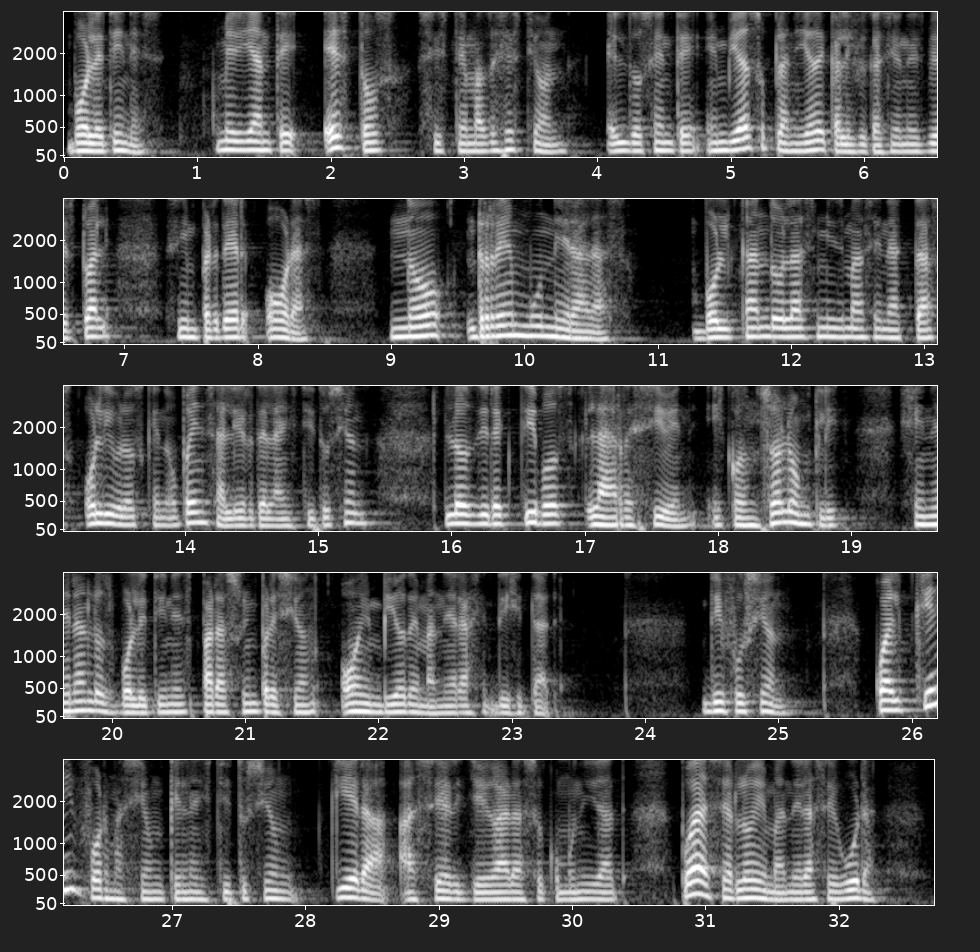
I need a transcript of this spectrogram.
Boletines. Mediante estos sistemas de gestión, el docente envía su planilla de calificaciones virtual sin perder horas no remuneradas, volcando las mismas en actas o libros que no pueden salir de la institución. Los directivos la reciben y con solo un clic generan los boletines para su impresión o envío de manera digital. Difusión. Cualquier información que la institución quiera hacer llegar a su comunidad puede hacerlo de manera segura,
